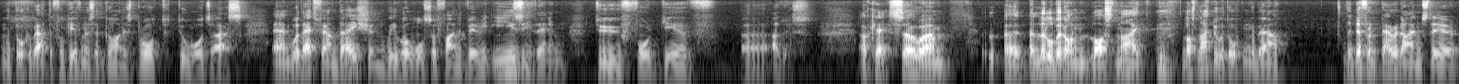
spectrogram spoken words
I'm going to talk about the forgiveness that God has brought towards us. And with that foundation, we will also find it very easy then to forgive uh, others. Okay, so um, a, a, little bit on last night. last night we were talking about the different paradigms there,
